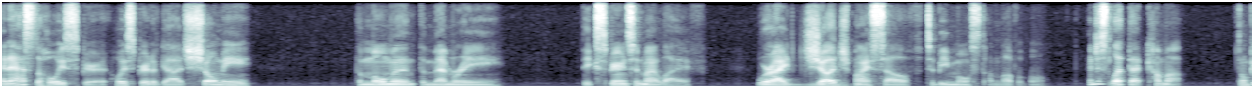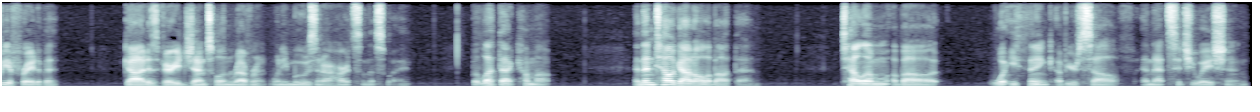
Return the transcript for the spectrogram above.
and ask the Holy Spirit, Holy Spirit of God, show me the moment, the memory, the experience in my life where I judge myself to be most unlovable. And just let that come up. Don't be afraid of it. God is very gentle and reverent when he moves in our hearts in this way. But let that come up. And then tell God all about that. Tell him about what you think of yourself and that situation.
